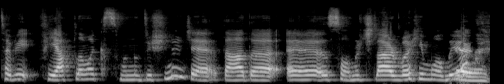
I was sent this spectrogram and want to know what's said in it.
tabii fiyatlama kısmını düşününce daha da e, sonuçlar vahim oluyor. Evet.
